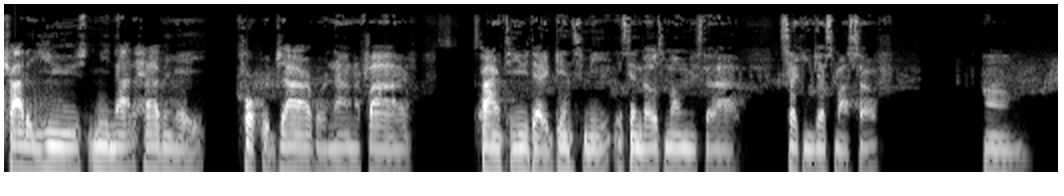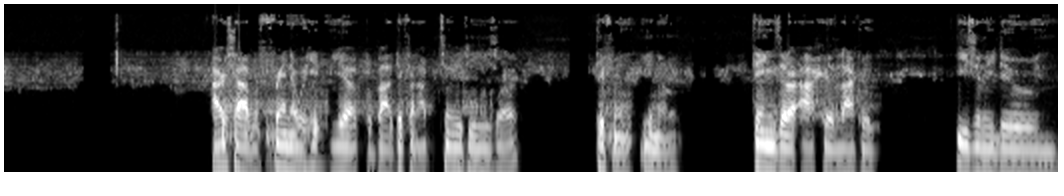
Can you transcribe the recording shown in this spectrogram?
try to use me not having a corporate job or nine to five, trying to use that against me. It's in those moments that I second guess myself. Um, I used to have a friend that would hit me up about different opportunities or different, you know, things that are out here that I could easily do. And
